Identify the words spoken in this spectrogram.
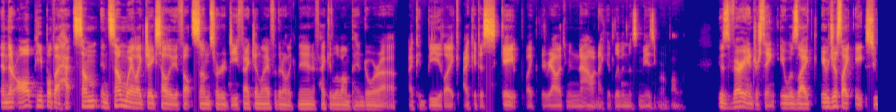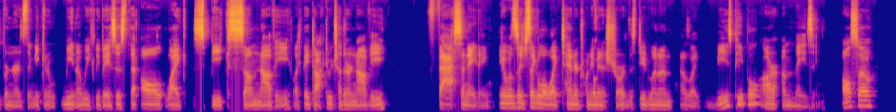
and they're all people that had some, in some way, like Jake Sully, they felt some sort of defect in life. Where they're like, man, if I could live on Pandora, I could be like, I could escape like the reality of now, and I could live in this amazing world. Blah, blah. It was very interesting. It was like it was just like eight super nerds that meet meet on a weekly basis that all like speak some Na'vi. Like they talk to each other in Na'vi. Fascinating. It was just like a little like 10 or 20 minutes short. This dude went on. I was like, these people are amazing. Also,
